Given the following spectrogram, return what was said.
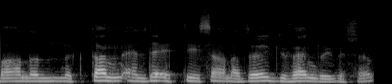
bağlılıktan elde ettiği sağladığı güven duygusu.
